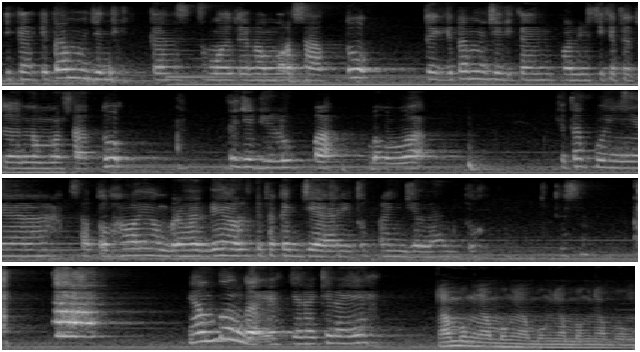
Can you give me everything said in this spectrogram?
ketika kita menjadikan semua itu nomor satu ketika kita menjadikan kondisi kita itu nomor satu kita jadi lupa bahwa kita punya satu hal yang berharga yang harus kita kejar itu panggilan tuh. Gitu sih. Nyambung nggak ya kira-kira ya Nyambung, nyambung, nyambung, nyambung, nyambung.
